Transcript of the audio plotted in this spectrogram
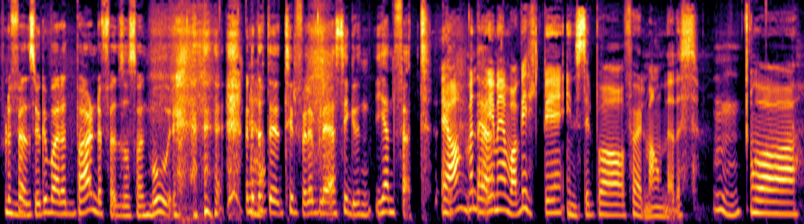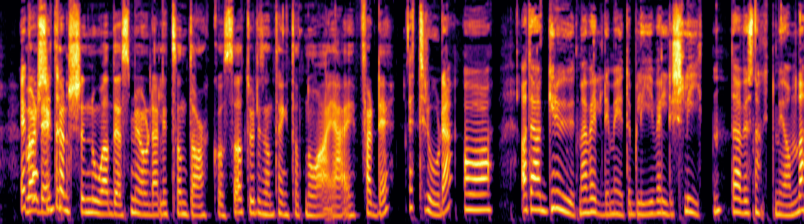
For det fødes jo ikke bare et barn, det fødes også en mor. men i Ja. dette tilfellet ble Sigrun gjenfødt. Ja, men, Ja. men jeg var virkelig innstilt på å føle meg annerledes. Mm. Og Var det kanskje noe av det som gjorde deg litt sånn dark også? At du liksom tenkte at nå er jeg ferdig? jeg tror det. Og at jeg har gruet meg veldig mye til å bli veldig sliten. Det har vi jo snakket mye om, da.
